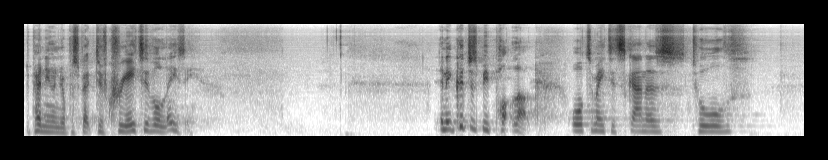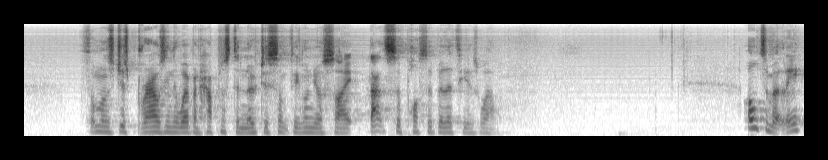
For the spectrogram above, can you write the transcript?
depending on your perspective, creative or lazy. And it could just be potluck automated scanners, tools. Someone's just browsing the web and happens to notice something on your site. That's a possibility as well. Ultimately,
